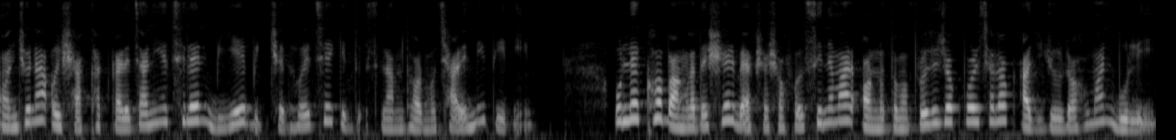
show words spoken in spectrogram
অঞ্জনা ওই সাক্ষাৎকারে জানিয়েছিলেন, বিয়ে বিচ্ছেদ হয়েছে, কিন্তু ইসলাম ধর্ম ছাড়েননি তিনি। উল্লেখ্য, বাংলাদেশের ব্যবসা সফল সিনেমার অন্যতম প্রযোজক পরিচালক আজিজুর রহমান বুলি।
